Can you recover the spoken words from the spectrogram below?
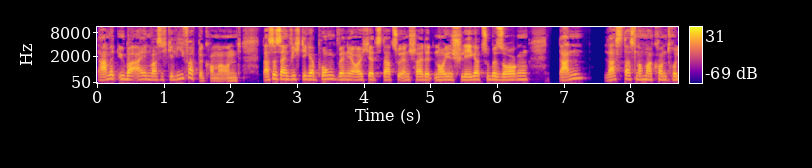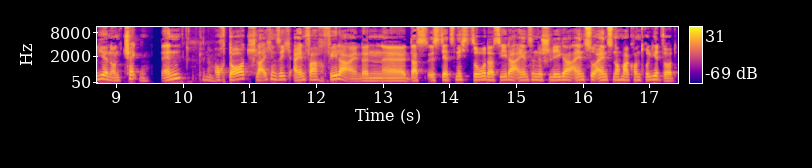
damit überein, was ich geliefert bekomme? Und das ist ein wichtiger Punkt, wenn ihr euch jetzt dazu entscheidet, neue Schläger zu besorgen, dann lasst das nochmal kontrollieren und checken. Denn genau. auch dort schleichen sich einfach Fehler ein. Denn äh, das ist jetzt nicht so, dass jeder einzelne Schläger eins zu eins nochmal kontrolliert wird.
